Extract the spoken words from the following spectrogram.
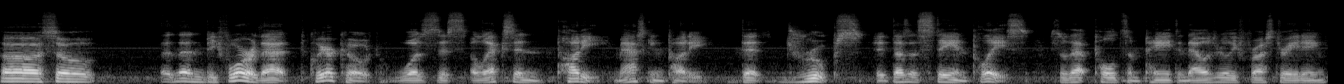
Uh, so and then before that clear coat was this Alexan putty, masking putty that droops. It doesn't stay in place. So that pulled some paint and that was really frustrating.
